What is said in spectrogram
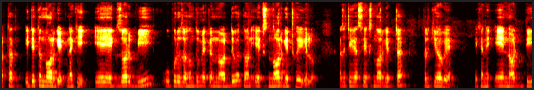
অর্থাৎ এটা তো নর গেট নাকি? এ এক্স এক্সর বি উপরে যখন তুমি একটা নট দেবে, তখন এক্স নর গেট হয়ে গেল। আচ্ছা ঠিক আছে এক্স নর গেটটা তাহলে কী হবে? এখানে A not B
